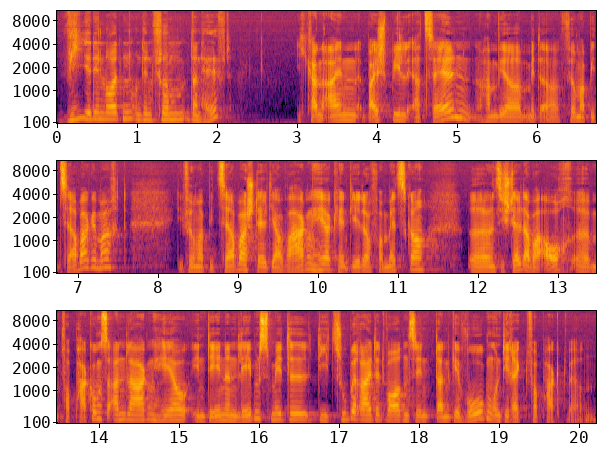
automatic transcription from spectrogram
wie ihr den Leuten und den Firmen dann helft? Ich kann ein Beispiel erzählen, haben wir mit der Firma Bizerba gemacht. Die Firma Bizerba stellt ja Wagen her, kennt jeder vom Metzger. Äh, sie stellt aber auch ähm, Verpackungsanlagen her, in denen Lebensmittel, die zubereitet worden sind, dann gewogen und direkt verpackt werden.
